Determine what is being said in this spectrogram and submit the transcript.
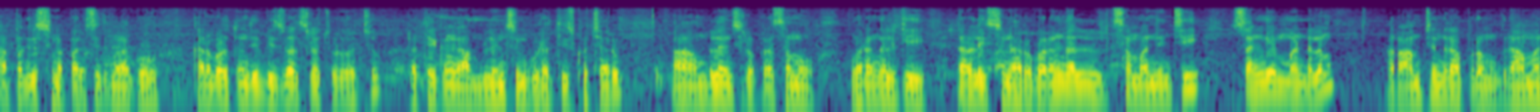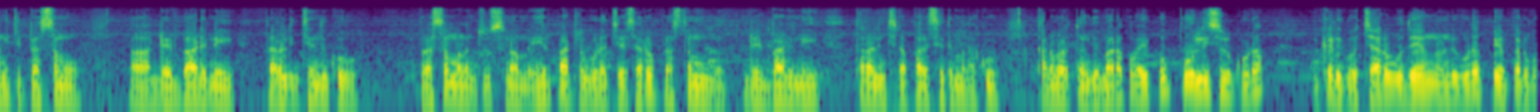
అప్పగిస్తున్న పరిస్థితి మనకు కనబడుతుంది. విజువల్స్లో చూడవచ్చు. ప్రత్యేకంగా అంబులెన్స్ను కూడా తీసుకొచ్చారు. ఆ అంబులెన్స్లో ప్రస్తుతము వరంగల్కి తరలిస్తున్నారు. వరంగల్ సంబంధించి సంగెం మండలం రామచంద్రాపురం గ్రామానికి ప్రస్తుతము డెడ్ బాడీని తరలించేందుకు ప్రస్తుతం మనం చూస్తున్నాం ఏర్పాట్లు కూడా చేశారు. ప్రస్తుతం డెడ్ బాడీని తరలించిన పరిస్థితి మనకు కనబడుతుంది. మరొక వైపు పోలీసులు కూడా ఇక్కడికి వచ్చారు. ఉదయం నుండి కూడా పేపర్ వర్క్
